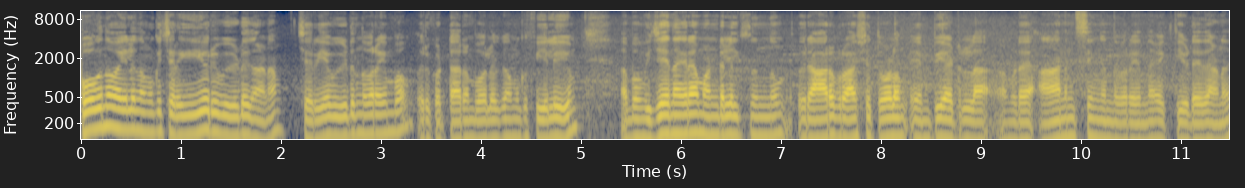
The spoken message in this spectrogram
പോകുന്ന വഴിയിൽ നമുക്ക് ചെറിയൊരു വീട് കാണാം. ചെറിയ വീട് എന്ന് പറയുമ്പോൾ ഒരു കൊട്ടാരം പോലെയൊക്കെ നമുക്ക് ഫീൽ ചെയ്യും. അപ്പം വിജയനഗര മണ്ഡലത്തിൽ നിന്നും ഒരു ആറ് പ്രാവശ്യത്തോളം എം പി ആയിട്ടുള്ള നമ്മുടെ ആനന്ദ് സിംഗ് എന്ന് പറയുന്ന വ്യക്തിയുടേതാണ്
